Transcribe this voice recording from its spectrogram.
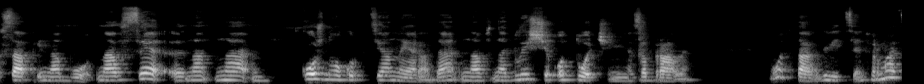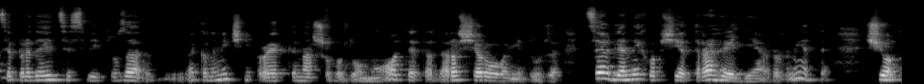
САП і НАБУ на все, е, на, на кожного корупціонера, да? на найближче оточення забрали. От так, дивіться, інформація передається світу за економічні проекти нашого дому. От це, да, розчаровані дуже. Це для них взагалі трагедія, розумієте? Що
